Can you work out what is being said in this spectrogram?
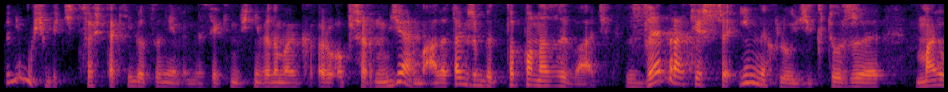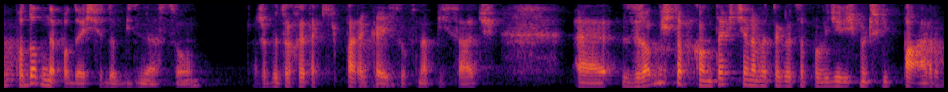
To nie musi być coś takiego, co nie wiem, jest jakimś nie wiadomo jak obszernym dziełem, ale tak, żeby to ponazywać, zebrać jeszcze innych ludzi, którzy mają podobne podejście do biznesu, żeby trochę takich parę case'ów napisać, e, zrobić to w kontekście nawet tego, co powiedzieliśmy, czyli par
